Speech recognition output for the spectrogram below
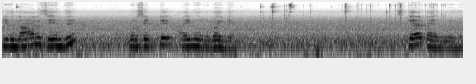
இது நாலு சேர்ந்து ஒரு செட்டு ஐநூறுரூபாய்ங்க ஸ்கேர் காயின் இது.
